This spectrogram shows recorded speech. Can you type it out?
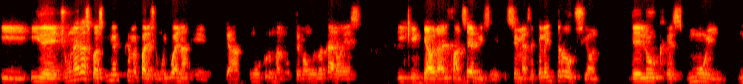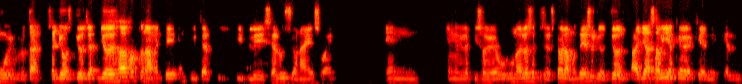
Y, y, de hecho, una de las cosas que me, que me pareció muy buena, eh, ya como cruzando un tema muy bacano, es, y que, que habla del fanservice, se me hace que la introducción de Luke es muy, muy brutal. O sea, yo, yo, yo desafortunadamente en Twitter, y, le hice alusión a eso en, en, en, el episodio, uno de los episodios que hablamos de eso, yo, yo ya sabía que, que, él, que él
